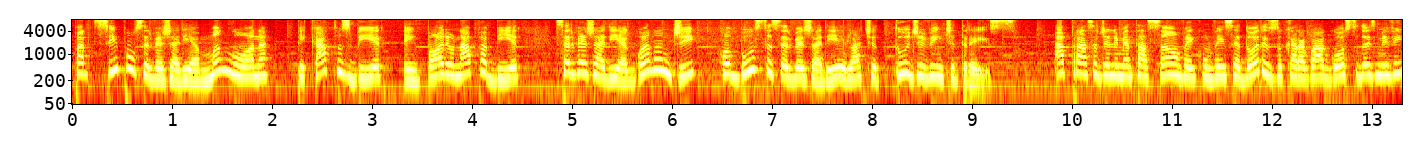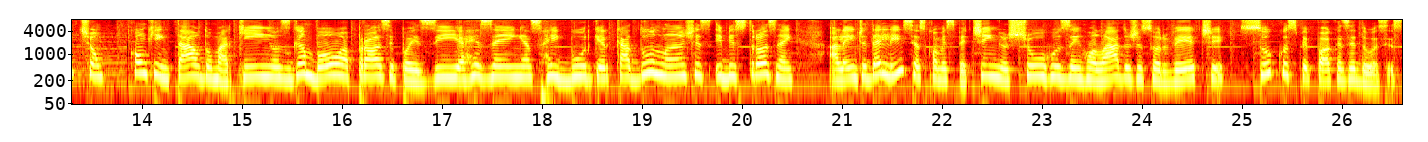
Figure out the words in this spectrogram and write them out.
Participam Cervejaria Mangona, Picatos Beer, Empório Napa Beer, Cervejaria Guanandi, Robusta Cervejaria e Latitude 23. A praça de alimentação vem com vencedores do Caraguá Agosto 2021 com Quintal do Marquinhos, Gamboa, Prosa e Poesia, Resenhas, Rei Burger, Cadu Lanches e Bistrozen, além de delícias como espetinhos, churros, enrolados de sorvete, sucos, pipocas e doces.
